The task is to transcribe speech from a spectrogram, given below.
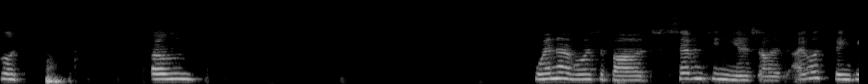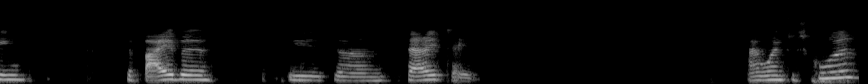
Good. Um, when I was about 17 years old, I was thinking the Bible is um, fairy tale. I went to school,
